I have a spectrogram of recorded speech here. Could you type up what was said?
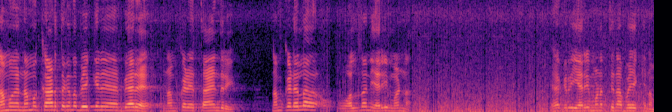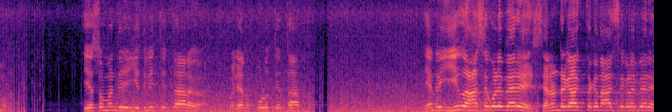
ನಮಗೆ ನಮಗೆ ಕಾಡ್ತಕ್ಕಂಥ ಬೇಕೇನೆ ಬೇರೆ. ನಮ್ಮ ಕಡೆ ತಾಯಂದ್ರಿ ನಮ್ಮ ಕಡೆ ಎಲ್ಲ ಹೊಲ್ದಾನೆ ಎರಿ ಮಣ್ಣು. ಯಾಕ್ರಿ ಎರಿ ಮಣ್ಣು ತಿನ್ನ ಬಯಕೆ ನಮಗೆ? ಎಷ್ಟೋ ಮಂದಿ ಇದ್ಲಿ ತಿತ್ತಾರ ಒಲೆಯನ್ನು ಕೂಳು ಏನ್ರಿ ಈ ಆಸೆಗಳೇ ಬೇರೆ ಶರಣರಿಗಾಗ್ತಕ್ಕಂಥ ಆಸೆಗಳೇ ಬೇರೆ.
